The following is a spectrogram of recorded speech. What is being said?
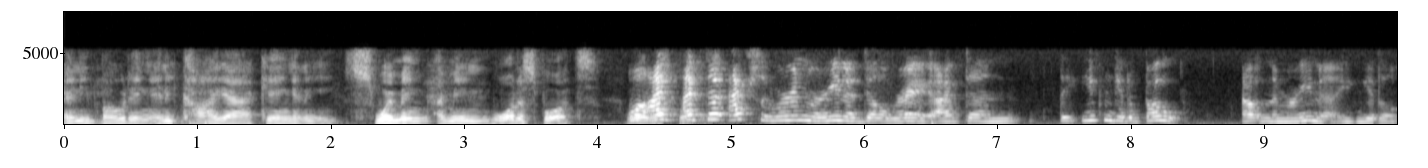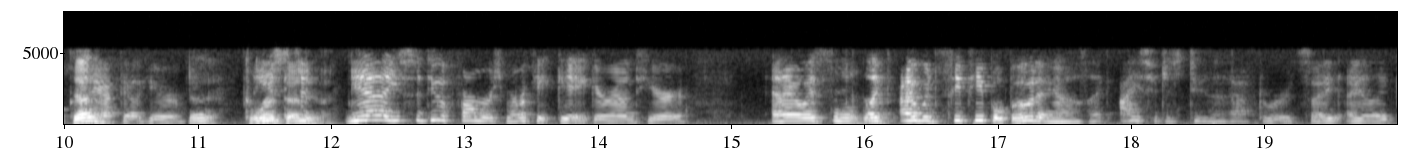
Any boating? Any kayaking? Any swimming? I mean, water sports. Well, I've. I've done, actually, we're in Marina Del Rey. I've done, the, you can get a boat out in the marina. You can get a little Yeah. kayak out here. Yeah, can rent used to- anything. Yeah, I used to do a farmer's market gig around here. And I always, Oh, like, I would see people boating, and I was like, I should just do that afterwards. So I, I like,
